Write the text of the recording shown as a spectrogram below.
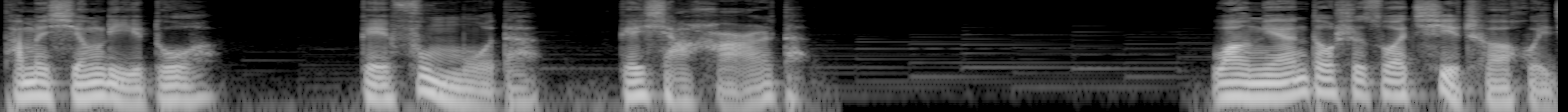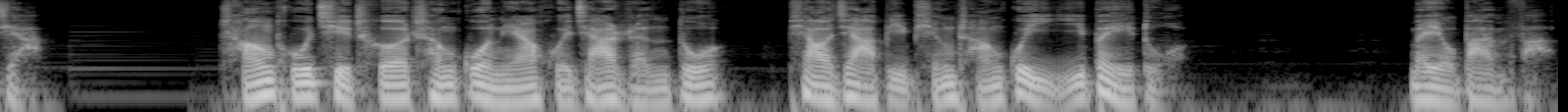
他们行李多。给父母的，给小孩的。往年都是坐汽车回家，长途汽车趁过年回家人多，票价比平常贵一倍多。没有办法，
